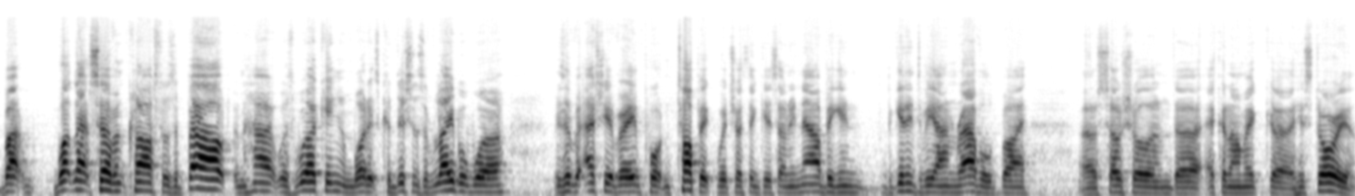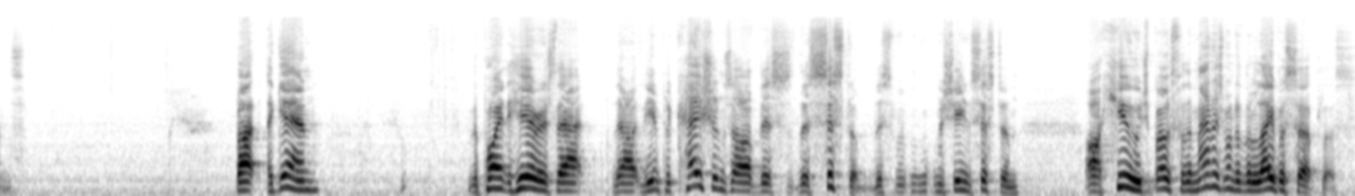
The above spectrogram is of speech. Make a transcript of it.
But what that servant class was about and how it was working and what its conditions of labour were is actually a very important topic which I think is only now begin, beginning to be unravelled by uh, social and uh, economic uh, historians. But again, the point here is that the implications of this, this system, this machine system, are huge both for the management of the labour surplus,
